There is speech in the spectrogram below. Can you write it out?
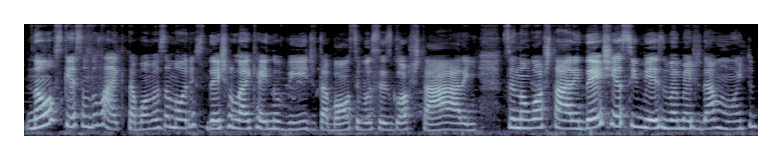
não esqueçam do like, tá bom, meus amores? Deixa o like aí no vídeo, tá bom? Se vocês gostarem. Se não gostarem, deixem assim mesmo, vai me ajudar muito.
